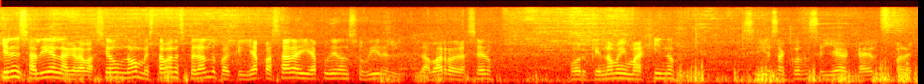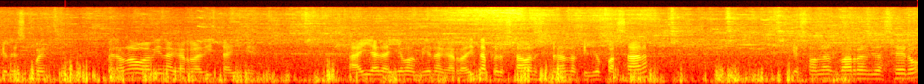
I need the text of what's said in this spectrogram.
¿quieren salir en la grabación? No, me estaban esperando para que ya pasara y ya pudieran subir la barra de acero. Porque no me imagino si esa cosa se llega a caer, para que les cuente. Pero no, va bien agarradita ahí, miren. Ahí ya la llevan bien agarradita, pero estaban esperando a que yo pasara. Que son las barras de acero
